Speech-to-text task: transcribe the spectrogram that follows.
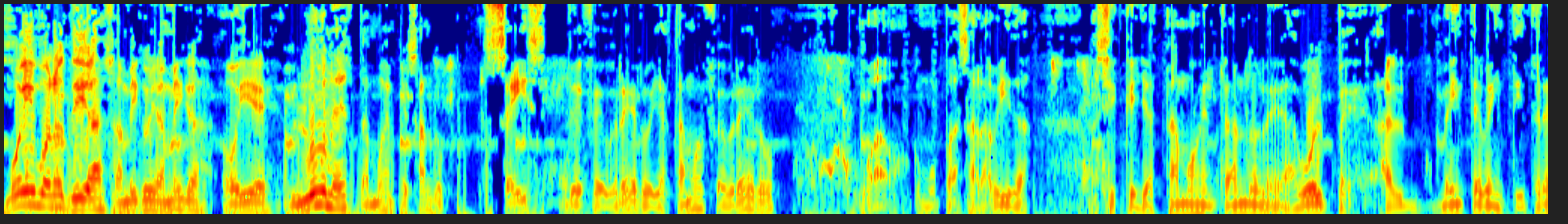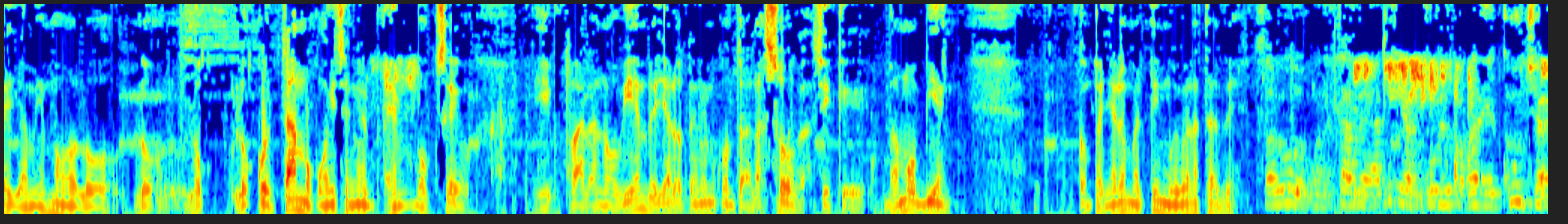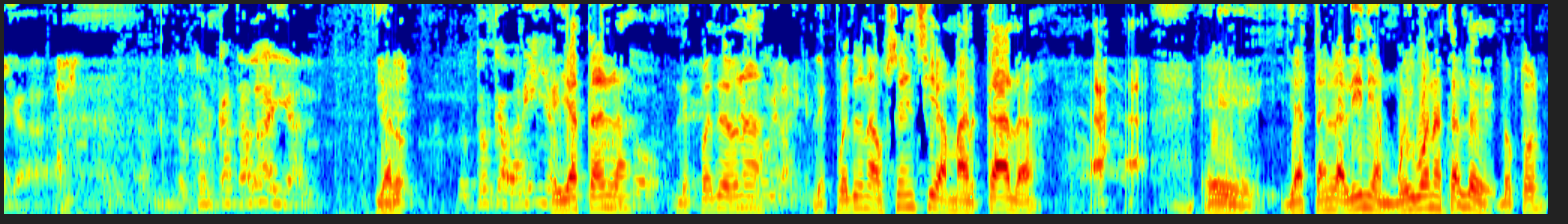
Muy buenos días amigos y amigas. Hoy es lunes, estamos empezando 6 de febrero, ya estamos en febrero. Wow, cómo pasa la vida. Así que ya estamos entrándole a golpe al 2023, ya mismo lo, lo, lo, cortamos, como dicen en, en boxeo. Y para noviembre ya lo tenemos contra la soga, así que vamos bien. Compañero Martín, muy buenas tardes. Saludos, buenas tardes a ti, al público que escucha y al doctor Catalá y al... Y a lo, Doctor Cabanilla. Que ya está en la, después de una después de una ausencia marcada, eh, ya está en la línea. Muy buenas tardes, doctor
